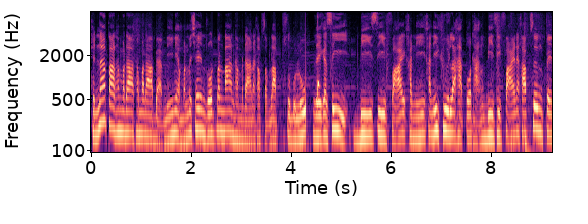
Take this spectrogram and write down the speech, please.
เห็นหน้าตาธรรมดาธรรมดาแบบนี้เนี่ย มันไม่ใช่รถบ้านๆธรรมดานะครับสำหรับ Subaru Legacy BC5 คันนี้ คันนี้คือรหัสตัวถัง BC5 นะครับ ซึ่งเป็น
